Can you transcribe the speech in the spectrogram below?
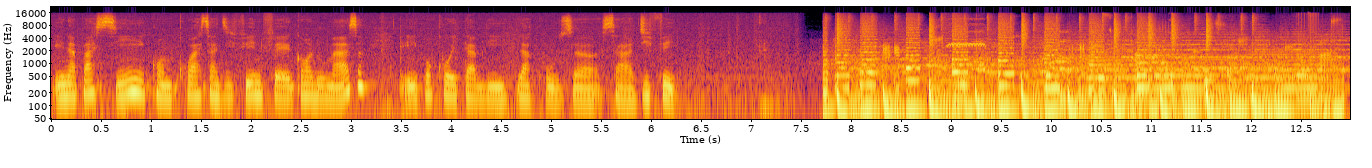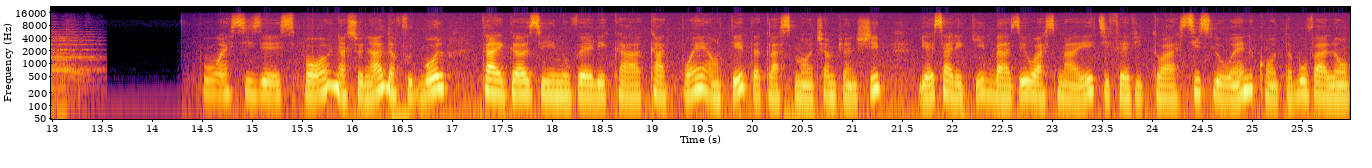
E na pasi kom kwa sa dife n fe grand omaz e poko etabli la kouz sa dife. Un sixième sport national de football, Tigers y nouvelle qu'à 4 points en tête classement championship. Yes, à l'équipe basée au Asmae qui fait victoire 6 loin contre Beauvalon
